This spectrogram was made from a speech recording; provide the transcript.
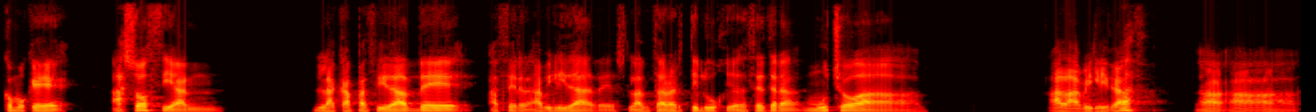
Como que asocian la capacidad de hacer habilidades, lanzar artilugios, etcétera, mucho a, la habilidad, a-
